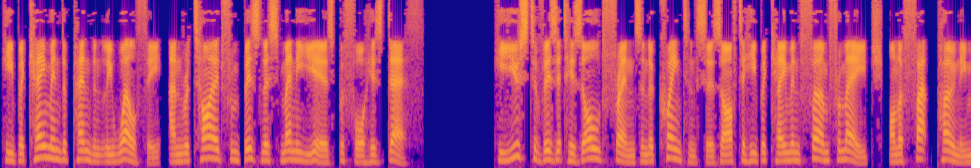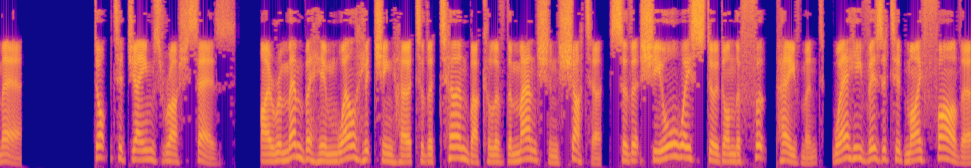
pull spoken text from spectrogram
He became independently wealthy, and retired from business many years before his death. He used to visit his old friends and acquaintances after he became infirm from age, on a fat pony mare. Dr. James Rush says, I remember him well hitching her to the turnbuckle of the mansion shutter, so that she always stood on the foot pavement, where he visited my father,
